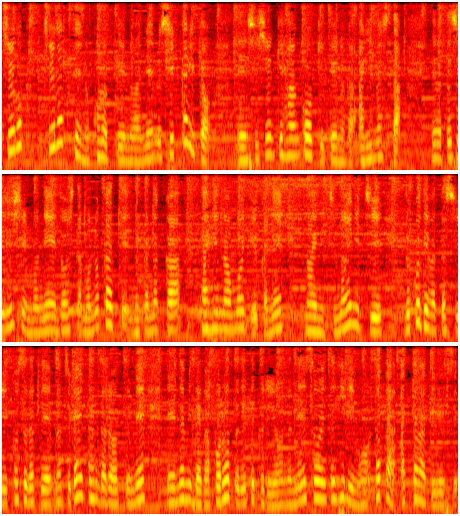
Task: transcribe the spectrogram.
中学、中学生の頃っていうのはね、もうしっかりと、えー、思春期反抗期っていうのがありました。で、私自身もね、どうしたものかってなかなか大変な思いというかね、毎日毎日、どこで私子育て間違えたんだろうってね、えー、涙がポロッと出てくるようなね、そういった日々も多々あったわけです。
